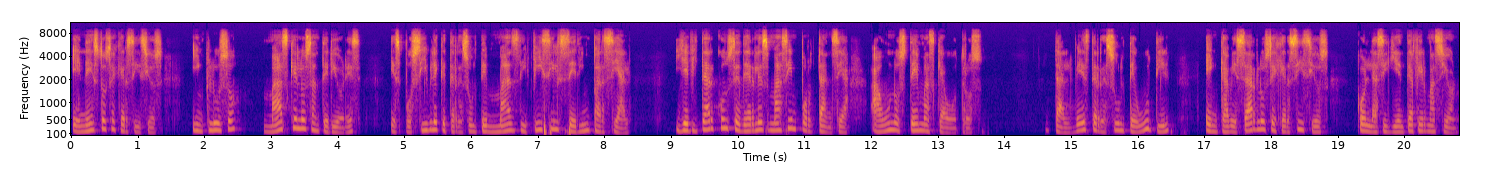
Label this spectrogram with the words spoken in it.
En estos ejercicios, incluso más que los anteriores, es posible que te resulte más difícil ser imparcial y evitar concederles más importancia a unos temas que a otros. Tal vez te resulte útil encabezar los ejercicios con la siguiente afirmación.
